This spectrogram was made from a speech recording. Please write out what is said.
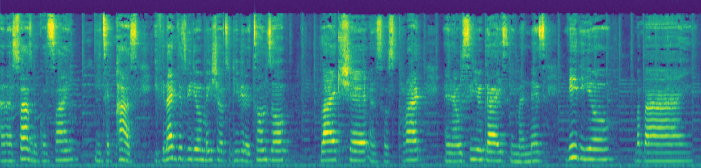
And as far as i'm concerned it's a pass. If you like this video make sure to give it a thumbs up like share and subscribe. And i will see you guys in my next video. Bye bye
